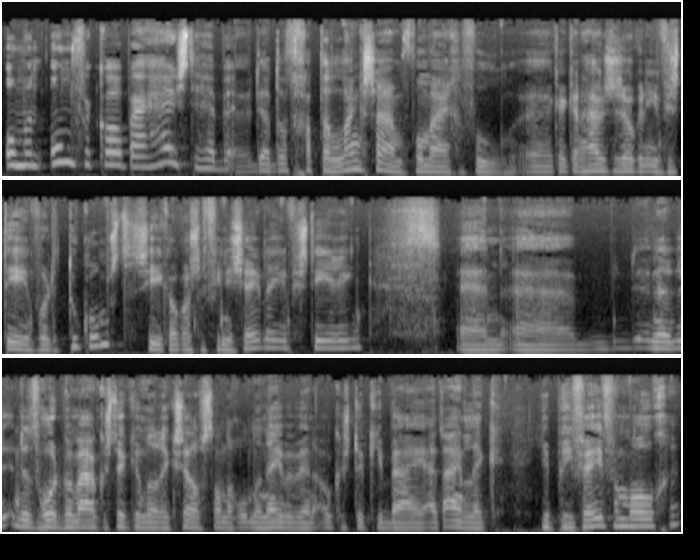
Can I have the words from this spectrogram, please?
om een onverkoopbaar huis te hebben? Ja, dat gaat te langzaam voor mijn gevoel. Uh, kijk, een huis is ook een investering voor de toekomst. Dat zie ik ook als een financiële investering. En uh, dat hoort bij mij ook een stukje, omdat ik zelfstandig ondernemer ben... ook een stukje bij uiteindelijk je privévermogen.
